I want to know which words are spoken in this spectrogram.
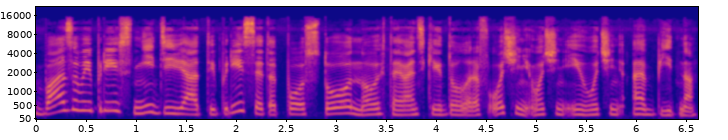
базовый приз, ни девятый приз. Это по 100 новых тайваньских долларов. Очень-очень и очень обидно.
